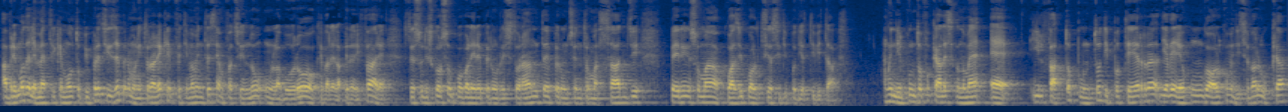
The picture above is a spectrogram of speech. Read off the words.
avremo delle metriche molto più precise per monitorare che effettivamente stiamo facendo un lavoro che vale la pena di fare. Stesso discorso può valere per un ristorante, per un centro massaggi, per insomma quasi qualsiasi tipo di attività. Quindi il punto focale secondo me è il fatto appunto di poter di avere un goal, come diceva Luca,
